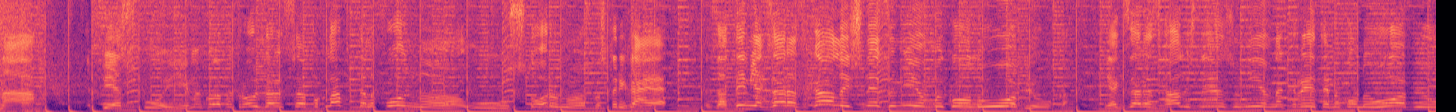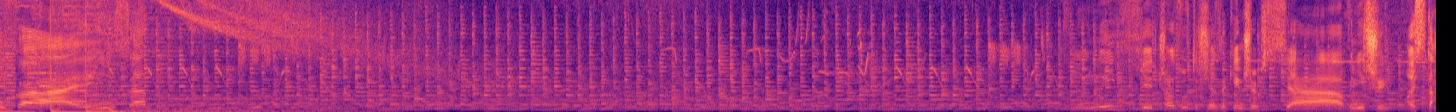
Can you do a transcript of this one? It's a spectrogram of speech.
на піску. І Микола Петрович зараз поклав телефон е, у сторону, спостерігає за тим, як зараз Галич не зумів Миколу Обіуха. Як зараз Галич не зумів накрити Миколу Обіуха. І все Основний час зустрічі закінчився в нічі. Ось так.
